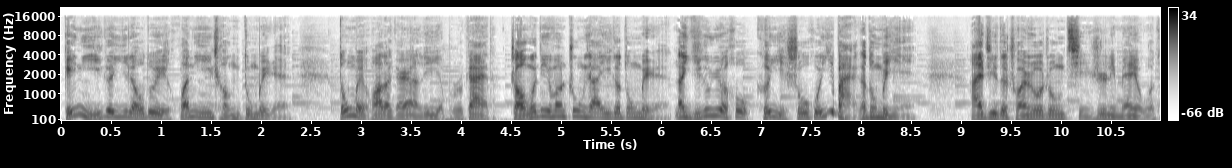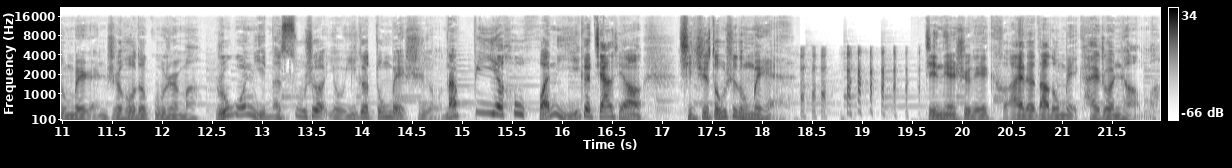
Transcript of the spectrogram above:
给你一个医疗队，还你一城东北人。东北话的感染力也不是盖的。找个地方种下一个东北人，那一个月后可以收获一百个东北人。还记得传说中寝室里面有个东北人之后的故事吗？如果你们宿舍有一个东北室友，那毕业后还你一个家乡，寝室都是东北人。今天是给可爱的大东北开专场吗？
